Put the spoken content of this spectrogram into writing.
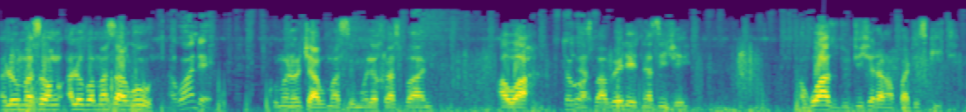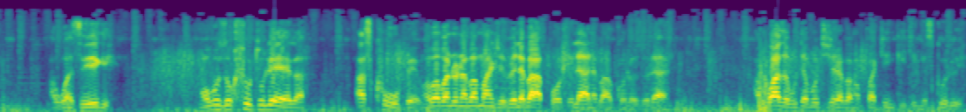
alo masango alo bamasango akwande. Kuma nojabu masimule egrasbani awa Sithokoze. nasibabelethi nasinje akwazi ukuthi utishera angaphathi isigidi. Akwazeki. Ngoba uzokuhluthuleka asikhuphe ngoba abantwana bamanje vele bayabhodlelana bayagolozolana akwazi ukuthi abotishera bangaphathi ingidi ngesikolweni.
